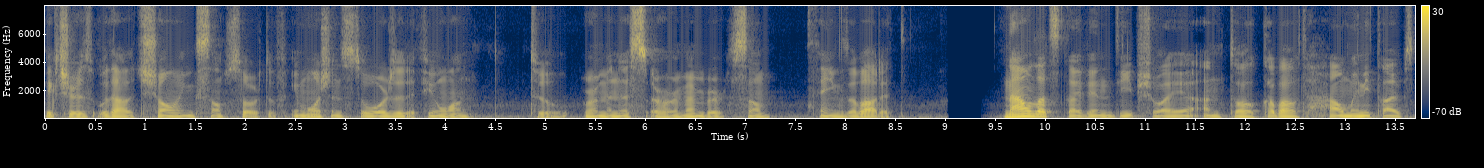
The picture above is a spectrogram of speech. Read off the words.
pictures without showing some sort of emotions towards it if you want to reminisce or remember some things about it. Now let's dive in deep شوية and talk about how many types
